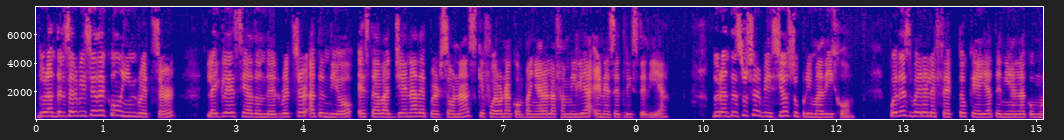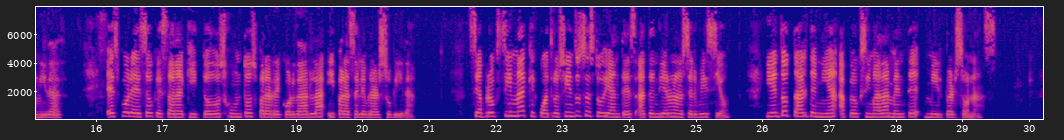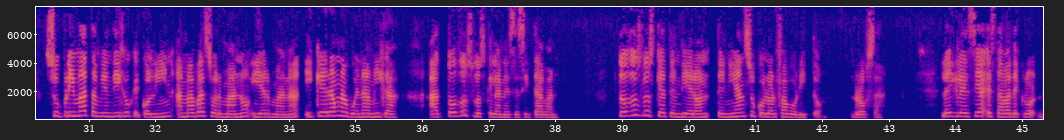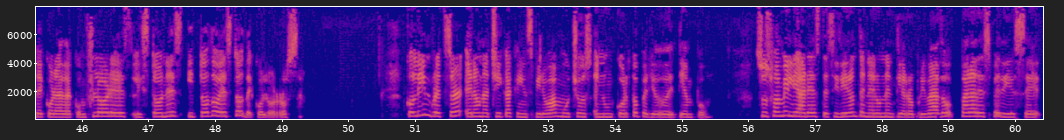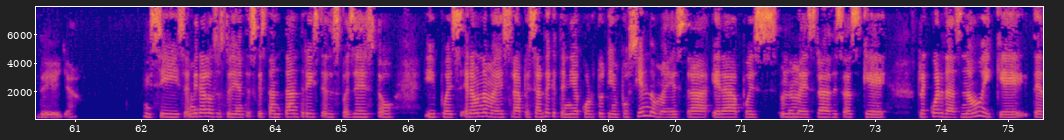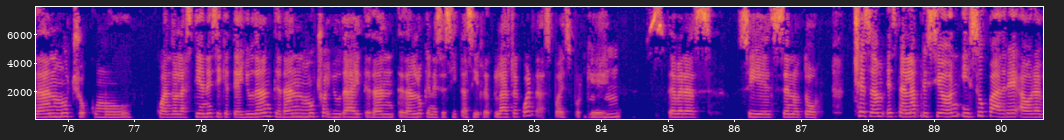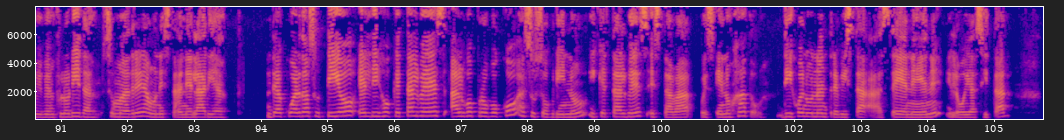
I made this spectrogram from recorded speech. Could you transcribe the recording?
Durante el servicio de Colleen Ritzer, la iglesia donde Ritzer atendió estaba llena de personas que fueron a acompañar a la familia en ese triste día. Durante su servicio, su prima dijo, Puedes ver el efecto que ella tenía en la comunidad. Es por eso que están aquí todos juntos para recordarla y para celebrar su vida. Se aproxima que 400 estudiantes atendieron al servicio, y en total tenía aproximadamente mil personas. Su prima también dijo que Colleen amaba a su hermano y hermana y que era una buena amiga a todos los que la necesitaban. Todos los que atendieron tenían su color favorito, rosa. La iglesia estaba decorada con flores, listones y todo esto de color rosa. Colleen Ritzer era una chica que inspiró a muchos en un corto periodo de tiempo. Sus familiares decidieron tener un entierro privado para despedirse de ella. Y sí, se miran los estudiantes que están tan tristes después de esto. Y pues era una maestra, a pesar de que tenía corto tiempo siendo maestra, era pues una maestra de esas que recuerdas, ¿no? Y que te dan mucho como cuando las tienes y que te ayudan, te dan mucho ayuda y te dan, te dan lo que necesitas y las recuerdas, pues, porque de veras Sí, se notó. Chisholm está en la prisión y su padre ahora vive en Florida. Su madre aún está en el área. De acuerdo a su tío, él dijo que tal vez algo provocó a su sobrino y que tal vez estaba pues enojado. Dijo en una entrevista a CNN, y lo voy a citar,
